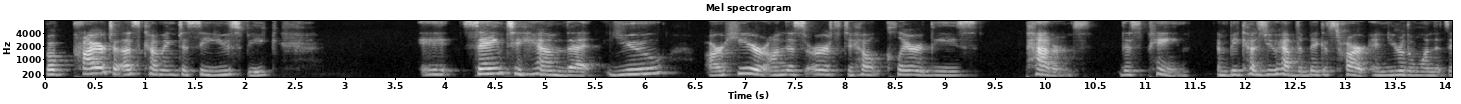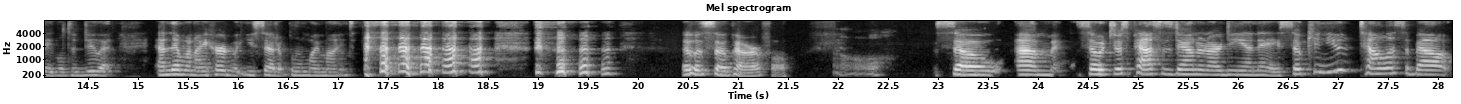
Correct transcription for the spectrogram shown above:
But prior to us coming to see you speak, saying to him that you are here on this earth to help clear these patterns, this pain, and because you have the biggest heart and you're the one that's able to do it. And then when I heard what you said, it blew my mind. it was so powerful. Oh. So, um, so it just passes down in our DNA. So, can you tell us about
